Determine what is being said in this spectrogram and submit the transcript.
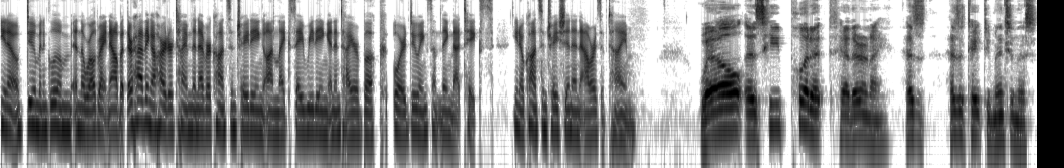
you know, doom and gloom in the world right now, but they're having a harder time than ever concentrating on, like, say, reading an entire book or doing something that takes, you know, concentration and hours of time. Well, as he put it, Heather, and I hes- hesitate to mention this,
